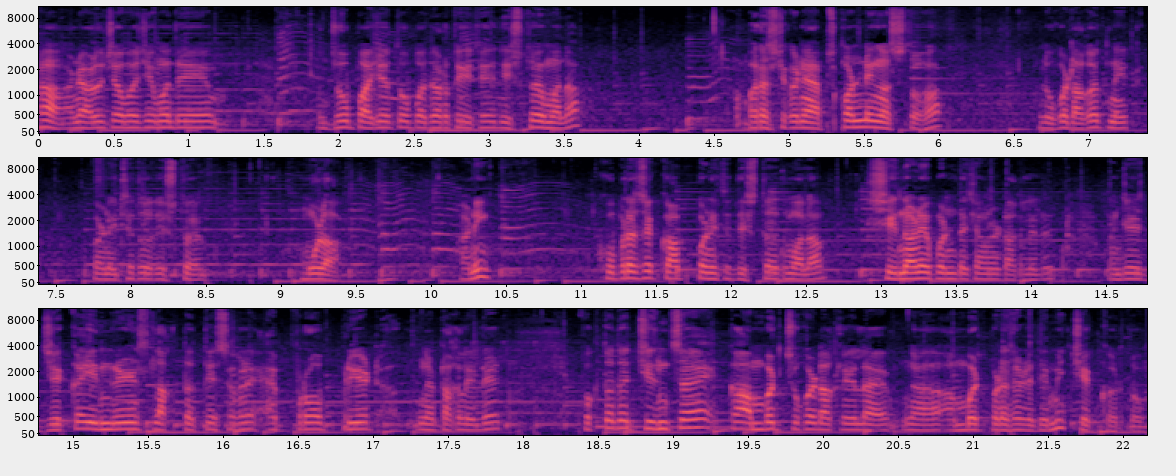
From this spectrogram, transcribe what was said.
हां आणि अळूच्या भाजीमध्ये जो पाहिजे तो पदार्थ इथे दिसतो आहे मला. बऱ्याच ठिकाणी ॲब्सकॉन्डिंग असतो हा. लोक टाकत नाहीत पण इथे तो दिसतो आहे मुळा. आणि खोबऱ्याचे काप पण इथे दिसतात मला. शेंदाणे पण त्याच्यामध्ये टाकलेले आहेत. म्हणजे जे काही इन्ग्रेडियंट्स लागतात ते सगळे ॲप्रॉप्रिएट टाकलेले आहेत. फक्त ते चिंच आहे का आंबट चुका टाकलेला आहे? आंबट पडण्यासाठी ते मी चेक करतो.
